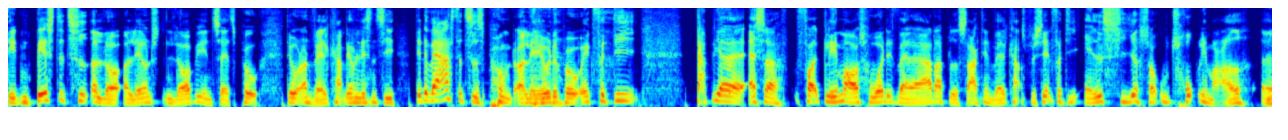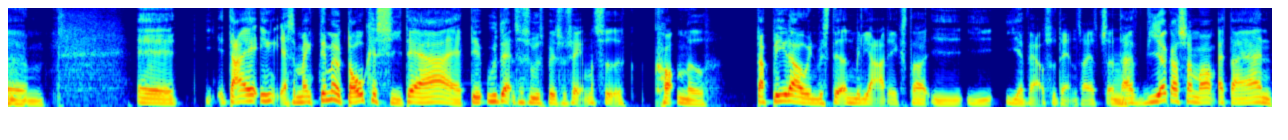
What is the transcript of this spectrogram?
det er den bedste tid at, lo- at lave en lobbyindsats på. Det er under en valgkamp. Jeg vil næsten sige, det er det værste tidspunkt at lave det på. Ikke? Fordi der bliver, altså, folk glemmer også hurtigt, hvad der er, der er blevet sagt i en valgkamp, specielt fordi alle siger så utrolig meget. Mm. Øhm, øh, der er en, altså man, det man jo dog kan sige, det er, at det uddannelsesudspil, Socialdemokratiet kom med, der blev der jo investeret en milliard ekstra i, i, i erhvervsuddannelser. Altså, mm. Der virker som om, at der er en,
